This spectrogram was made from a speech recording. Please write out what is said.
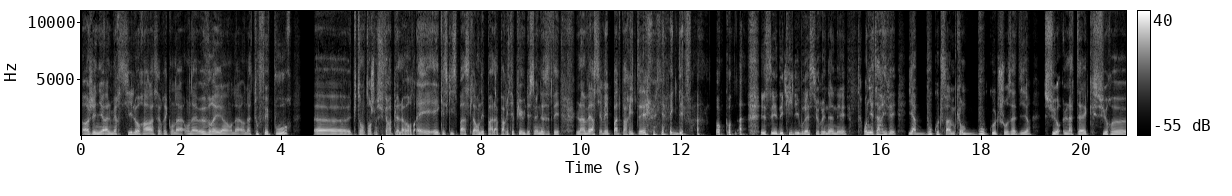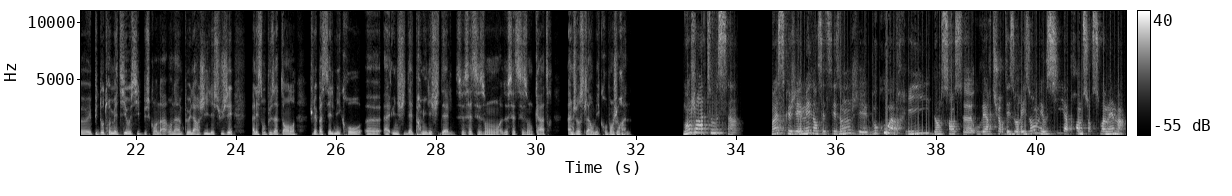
Oh génial, merci Laura. C'est vrai qu'on a on a œuvré, hein, on a on a tout fait pour. Euh, et puis de temps en temps, je me suis fait rappeler à l'ordre. Hé, hey, qu'est-ce qui se passe? Là On n'est pas à la parité. Puis il y a eu des semaines où c'était l'inverse. Il y avait pas de parité. Il y avait que des femmes. Donc on a essayé d'équilibrer sur une année. On y est arrivé. Il y a beaucoup de femmes qui ont beaucoup de choses à dire sur la tech, sur euh, et puis d'autres métiers aussi, puisqu'on a on a un peu élargi les sujets. Allez, sans plus attendre, je vais passer le micro euh, à une fidèle parmi les fidèles de cette saison de cette saison 4, Anne Jocelyn au micro. Bonjour Anne. Bonjour à tous. Moi, ce que j'ai aimé dans cette saison, j'ai beaucoup appris dans le sens euh, ouverture des horizons, mais aussi apprendre sur soi-même.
